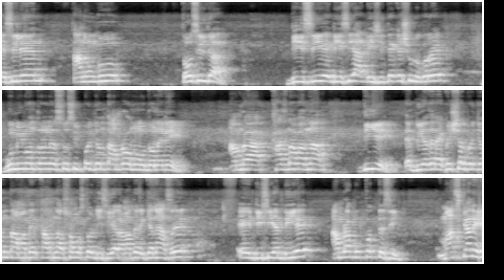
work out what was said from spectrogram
এসিলেন, তানুঙ্গু তহসিলদার ডিসি এডিসি আর ডিসি থেকে শুরু করে ভূমি মন্ত্রণালয়ের সচিব পর্যন্ত আমরা অনুমোদন এনে আমরা খাজনা বাজনা দিয়ে দুই হাজার একুশ সাল পর্যন্ত আমাদের খাজনা সমস্ত ডিসিআর আমাদের এখানে আছে। এই ডিসিআর দিয়ে আমরা বুক করতেছি। মাঝখানে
